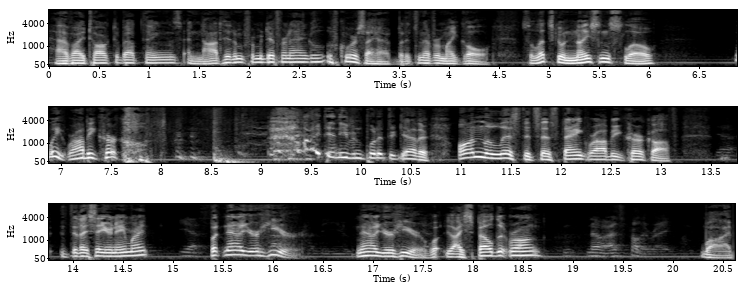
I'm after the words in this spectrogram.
Have I talked about things and not hit them from a different angle? Of course I have, but it's never my goal. So let's go nice and slow. Wait, Robbie Kirkhoff. I didn't even put it together. On the list, it says thank Robbie Kirkhoff. Did I say your name right? Yes. But now you're here. Now you're here. What, I spelled it wrong. No, that's probably right. Well, I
